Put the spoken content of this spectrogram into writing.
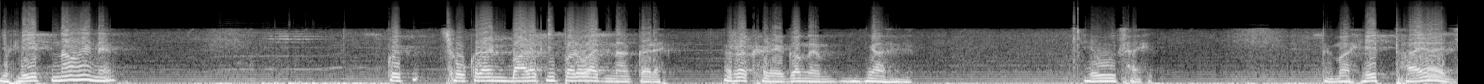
જો હેત ના હોય ને, કોઈ છોકરા બાળકની પરવા જ ના કરે. રખડે, ગમે ત્યાં એવું થાય. એમાં હેત થાય જ.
